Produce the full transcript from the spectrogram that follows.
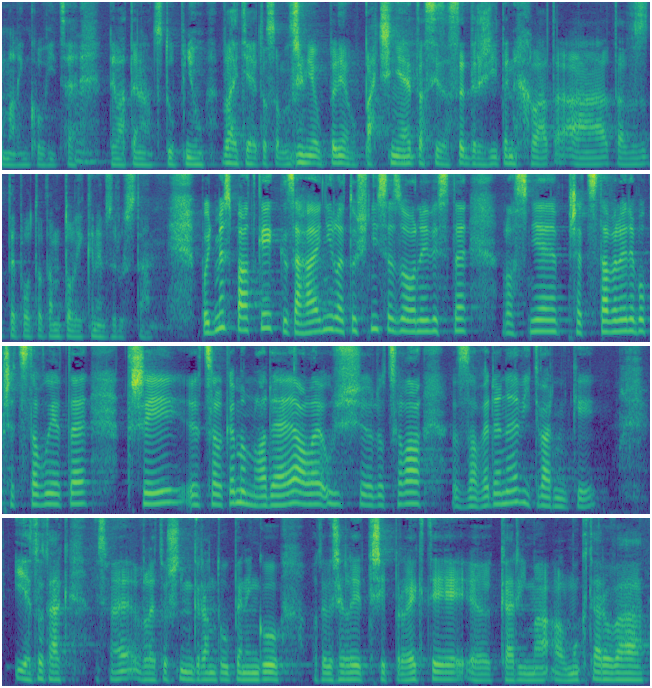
o malinko více, hmm. 19 stupňů. V létě je to samozřejmě úplně opačně, ta si zase drží ten chlad a ta teplota tam tolik nevzrůstá. Pojďme zpátky k zahájení letošní sezóny. Vy jste vlastně představili nebo představujete tři celkem mladé, ale už docela zavedené výtvarníky. Je to tak. My jsme v letošním Grand Openingu otevřeli tři projekty. Eh, Karima Almuktarová,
